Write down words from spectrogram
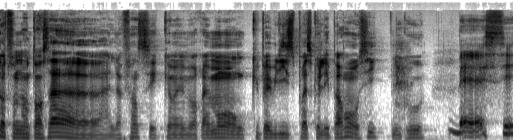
Quand on entend ça, euh, à la fin, c'est quand même vraiment, on culpabilise presque les parents aussi, du coup. Ben, c'est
